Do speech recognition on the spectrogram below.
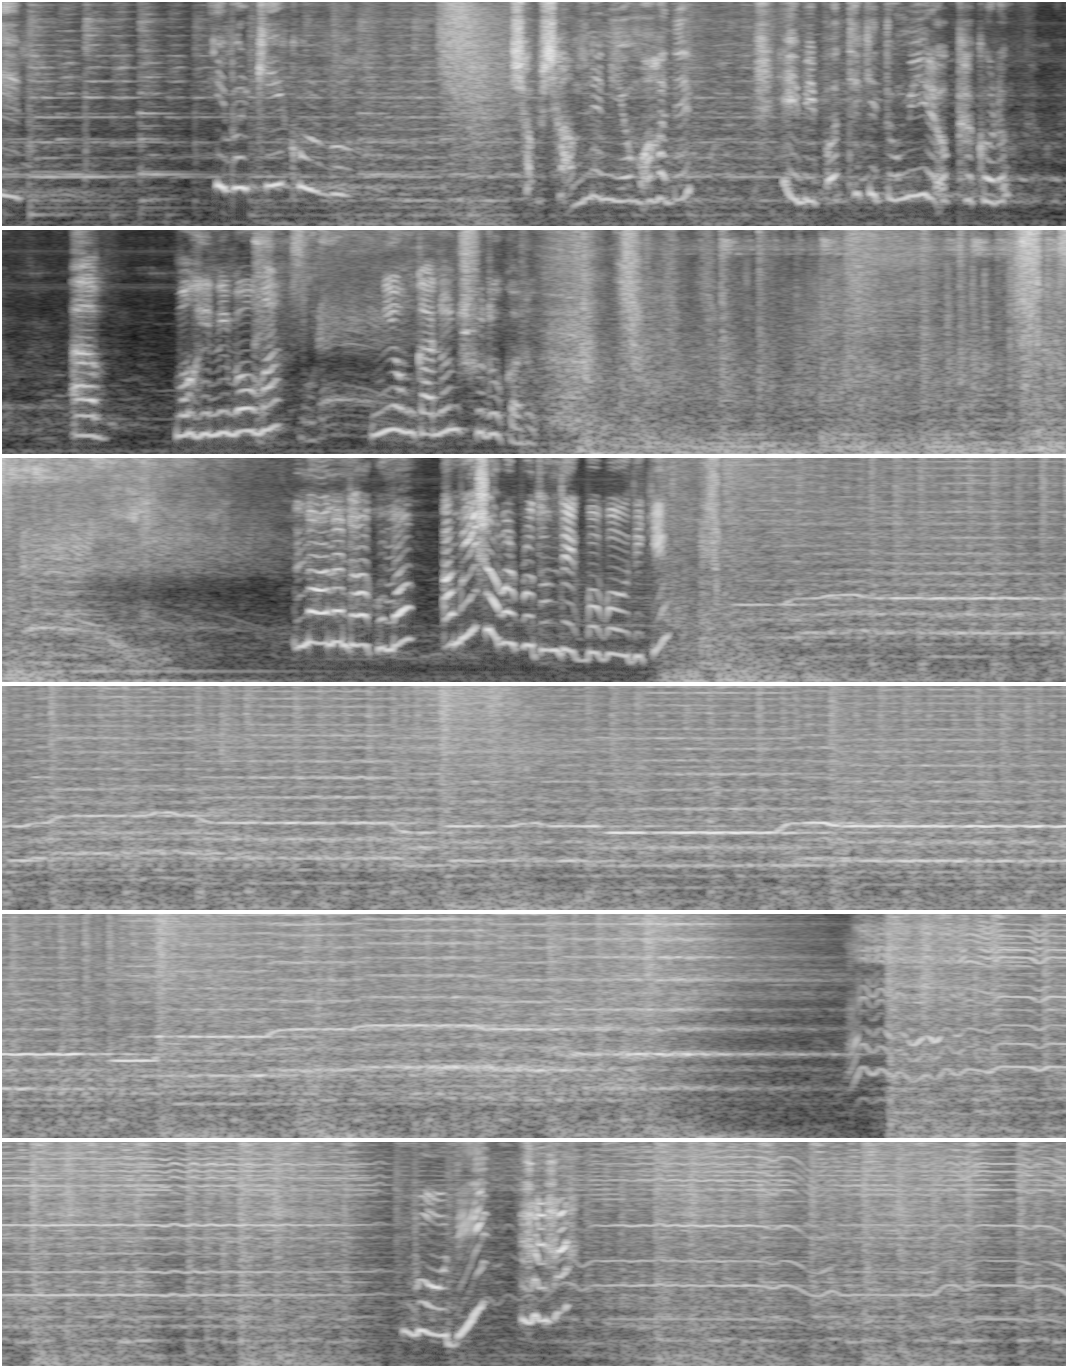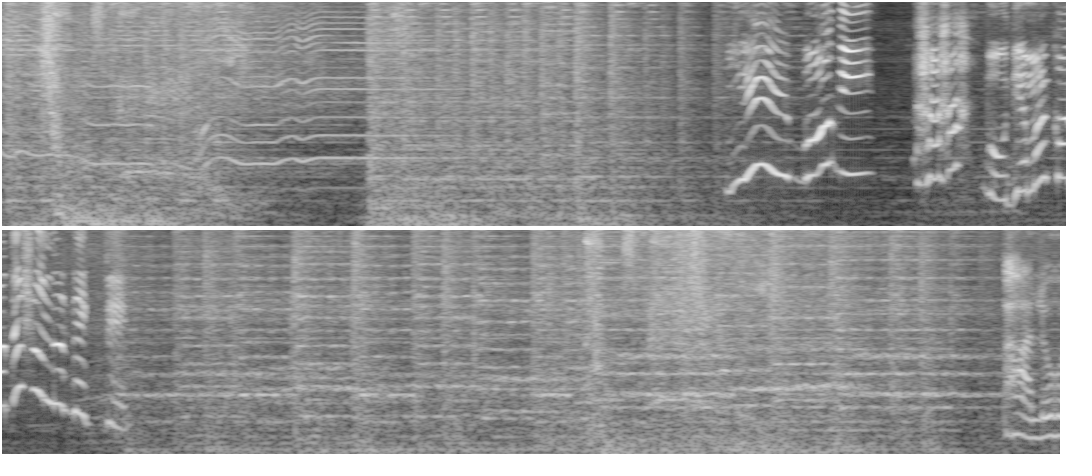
মহাদেব এবার কি করব? সব সামনে নিও মহাদেব এই বিপদ থেকে তুমিই রক্ষা করো। আহ, মোহিনী বৌমা নিয়ম কানুন শুরু করো। না না ঠাকুমা আমি সবার প্রথম দেখব বৌদিকে।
